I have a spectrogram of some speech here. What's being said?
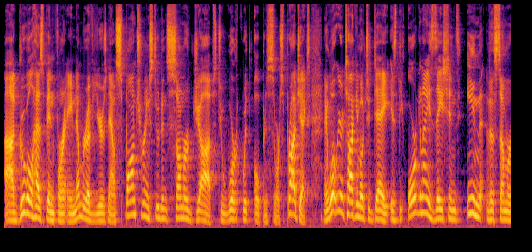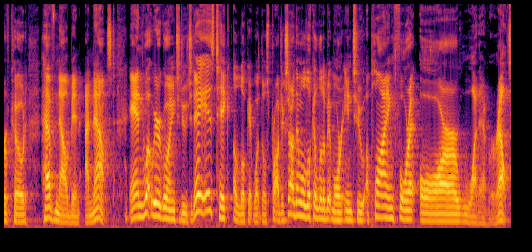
uh, Google has been for a number of years now sponsoring students summer jobs to work with open source projects. And what we are talking about today is the organizations in the Summer of Code have now been announced. And what we're going to do today is take a look at what those projects are. Then we'll look a little bit more into applying for it or whatever else.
